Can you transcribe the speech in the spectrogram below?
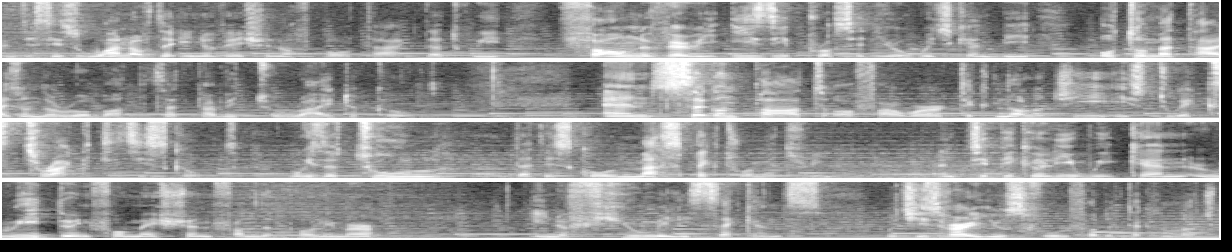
And this is one of the innovation of POLTAG that we found a very easy procedure which can be automatized on the robot that permit to write a code. And second part of our technology is to extract this code with a tool that is called mass spectrometry. And typically we can read the information from the polymer in a few milliseconds, which is very useful for the technology.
